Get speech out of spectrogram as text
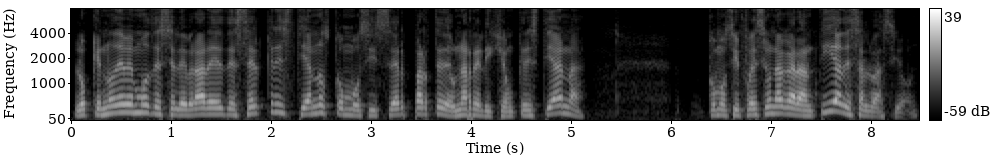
Lo que no debemos de celebrar es de ser cristianos como si ser parte de una religión cristiana como si fuese una garantía de salvación.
